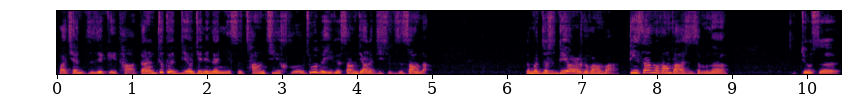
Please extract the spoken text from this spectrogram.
把钱直接给他。当然，这个要建立在你是长期合作的一个商家的基础之上的。那么，这是第二个方法。第三个方法是什么呢？就是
